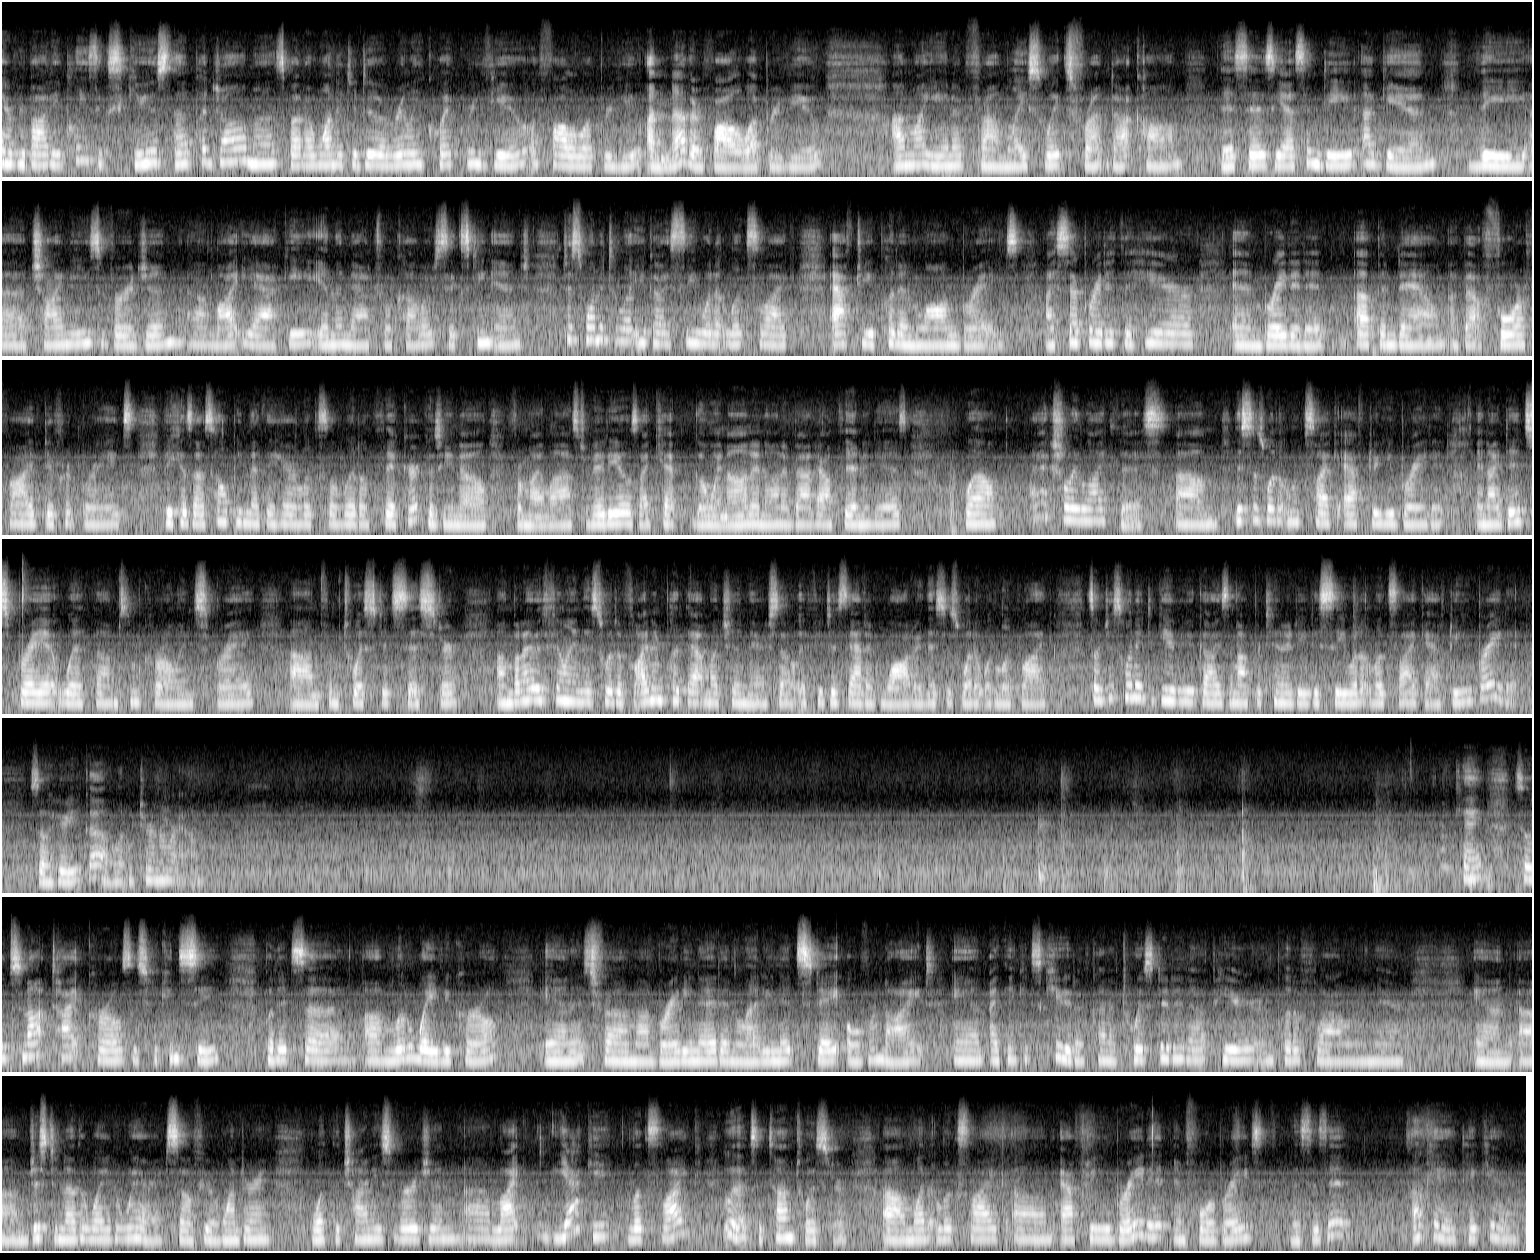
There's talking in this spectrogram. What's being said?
Everybody, please excuse the pajamas, but I wanted to do a really quick review, a follow-up review, another follow-up review on my unit from lacewigsfront.com. This is, yes indeed, again, the uh, Chinese Virgin uh, Light Yaki in the natural color, 16 inch. Just wanted to let you guys see what it looks like after you put in long braids. I separated the hair and braided it up and down about four or five different braids because I was hoping that the hair looks a little thicker because you know from my last videos I kept going on and on about how thin it is. Well, I actually like this. Um, this is what it looks like after you braid it. And I did spray it with um, some curling spray um, from Twisted Sista. Um, but I have a feeling this would have, I didn't put that much in there. So if you just added water, this is what it would look like. So I just wanted to give you guys an opportunity to see what it looks like after you braid it. So here you go. Let me turn around. Okay, so it's not tight curls as you can see, but it's a um, little wavy curl and it's from uh, braiding it and letting it stay overnight and I think it's cute. I've kind of twisted it up here and put a flower in there and um, just another way to wear it. So if you're wondering what the Chinese Virgin uh, light yaki looks like, ooh, that's a tongue twister. Um, what it looks like um, after you braid it in four braids, this is it. Okay, take care.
